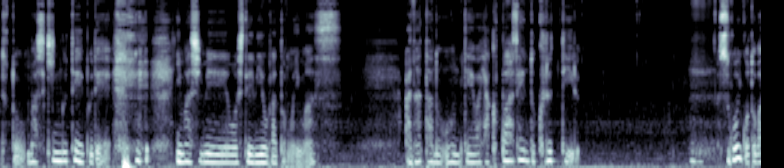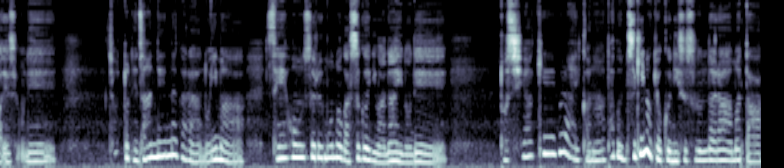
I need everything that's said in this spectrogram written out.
ちょっとマスキングテープで 戒めをしてみようかと思います。あなたの音程は100%狂っている。すごい言葉ですよね。ちょっとね残念ながらあの今製本するものがすぐにはないので年明けぐらいかな。多分次の曲に進んだらまた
